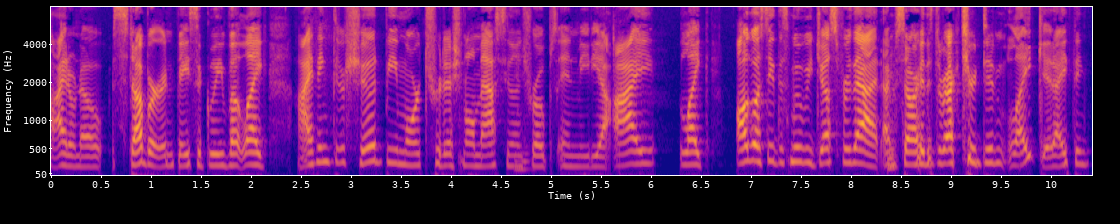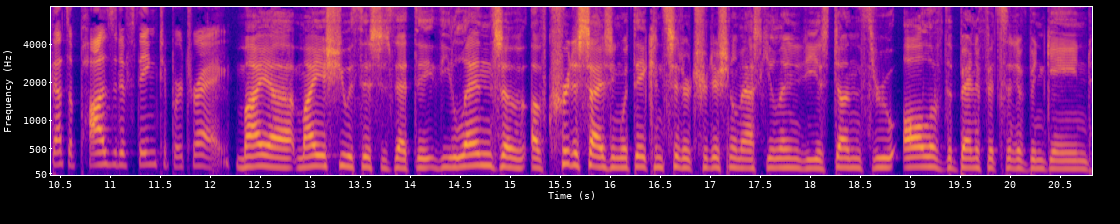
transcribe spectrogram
I don't know, stubborn basically, but like I think there should be more traditional masculine mm-hmm. tropes in media. I like I'll go see this movie just for that. I'm sorry the director didn't like it. I think that's a positive thing to portray. My uh, my issue with this is that the, the lens of, of criticizing what they consider traditional masculinity is done through all of the benefits that have been gained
